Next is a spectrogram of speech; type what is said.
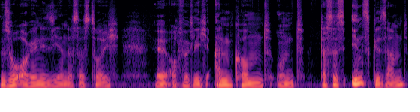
so organisieren, dass das Zeug äh, auch wirklich ankommt und dass es insgesamt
